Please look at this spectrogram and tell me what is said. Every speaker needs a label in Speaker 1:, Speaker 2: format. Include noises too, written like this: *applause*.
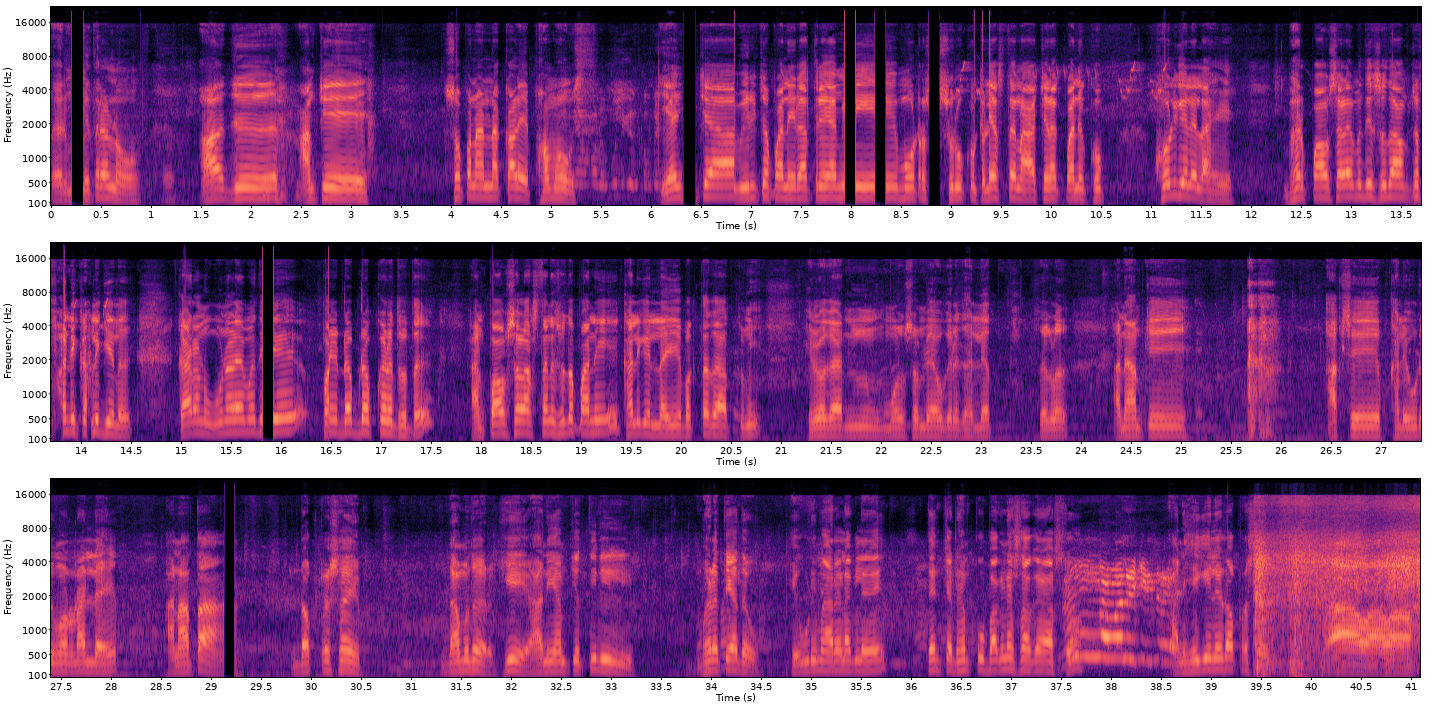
Speaker 1: तर मित्रांनो आज आमचे स्वप्नांना काळे फार्म हाऊस यांच्या विहिरीचं पाणी रात्री आम्ही मोटर सुरू केली असताना अचानक पाणी खूप खोल गेलेलं आहे. भर पावसाळ्यामध्ये सुद्धा आमचं पाणी खाली गेलं. कारण उन्हाळ्यामध्ये पाणी डबडब करत होतं. आणि पावसाळा असताना सुद्धा पाणी खाली गेलेलं आहे. हे बघता आहात तुम्ही. हिरवगार मोसंब्या वगैरे झाल्यात सगळं. आणि आमचे *coughs* अक्षय खाली उडी मारून आलेले आहेत. आणि आता डॉक्टर साहेब दामोदर हे आणि आमचे तिरी भरत यादव हे उडी मारायला लागले आहेत. त्यांचा ढंपू बघण्यासारखा असतो. आणि हे गेले डॉक्टर साहेब. वा वा वा.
